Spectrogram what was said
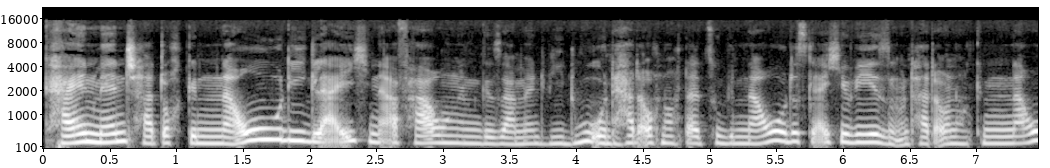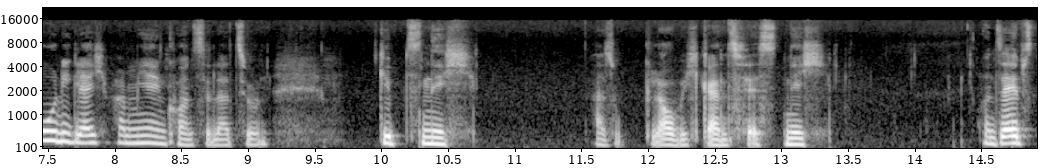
kein Mensch hat doch genau die gleichen Erfahrungen gesammelt wie du und hat auch noch dazu genau das gleiche Wesen und hat auch noch genau die gleiche Familienkonstellation. Gibt's nicht. Also glaube ich ganz fest nicht. Und selbst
